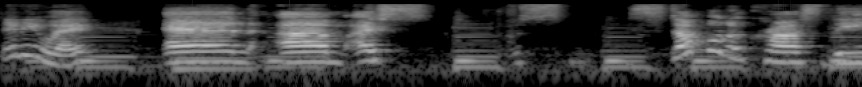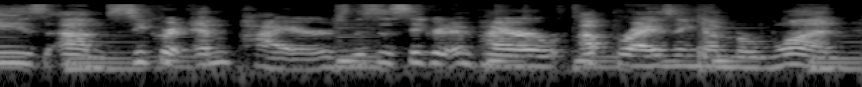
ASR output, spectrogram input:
anyway, and um, I s- s- stumbled across these um, Secret Empires. This is Secret Empire Uprising number one,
